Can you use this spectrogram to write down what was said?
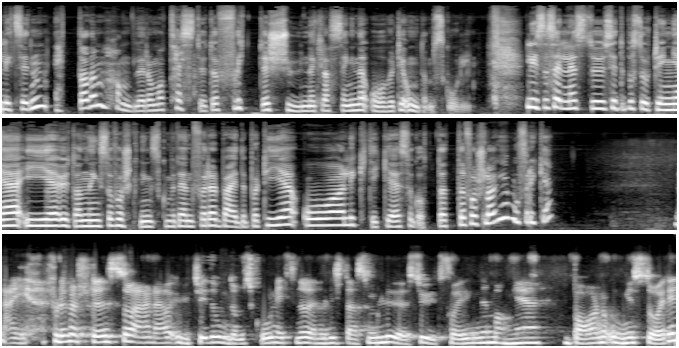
litt siden. Ett av dem handler om å teste ut og flytte sjuendeklassingene over til ungdomsskolen. Lise Selnes, du sitter på Stortinget i utdannings- og forskningskomiteen for Arbeiderpartiet, og likte ikke så godt dette forslaget. Hvorfor ikke? Nei, for det første så er det å utvide ungdomsskolen ikke nødvendigvis det som løser utfordringene mange barn og unge står i.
